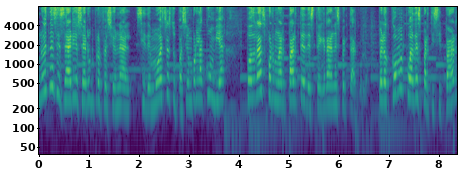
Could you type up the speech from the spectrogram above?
No es necesario ser un profesional. Si demuestras tu pasión por la cumbia, podrás formar parte de este gran espectáculo. Pero ¿cómo puedes participar?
